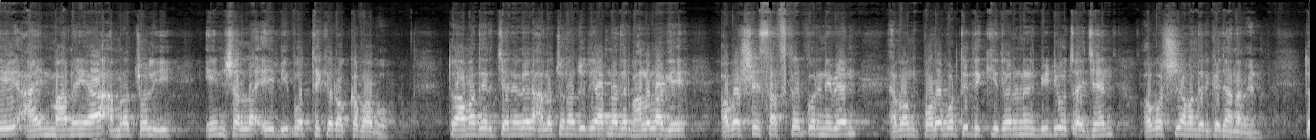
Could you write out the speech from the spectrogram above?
এই আইন মানেয়া আমরা চলি, ইনশাল্লাহ এই বিপদ থেকে রক্ষা পাবো। তো আমাদের চ্যানেলের আলোচনা যদি আপনাদের ভালো লাগে, অবশ্যই সাবস্ক্রাইব করে নেবেন এবং পরবর্তীতে কী ধরনের ভিডিও চাইছেন, অবশ্যই আমাদেরকে জানাবেন। তো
